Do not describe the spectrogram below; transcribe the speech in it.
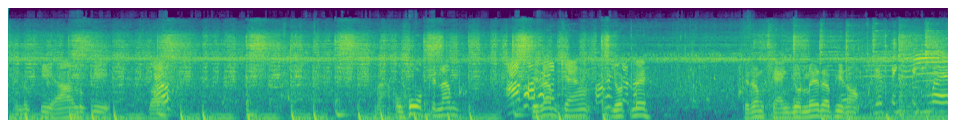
ให้ลูกพี่เอาลูกพี่ลองมาโอ้โหเป็นน้ำเอาพ่อเป็นน้ำแข็งหยดเลย เป็นน้ำแข็งหยดเลยนะพี่น้องเดี๋ยวติ๊งติ๊งๆเลย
